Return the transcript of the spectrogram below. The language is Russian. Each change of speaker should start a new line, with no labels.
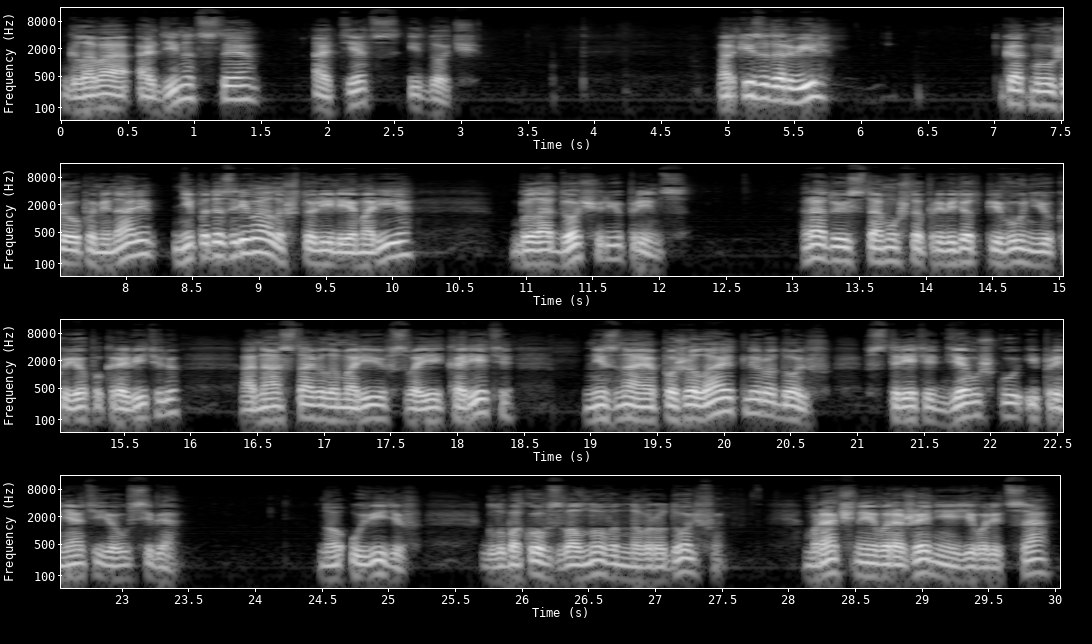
Глава одиннадцатая. Отец и дочь. Маркиза Дарвиль, как мы уже упоминали, не подозревала, что Лилия Мария была дочерью принца. Радуясь тому, что приведет пивунью к ее покровителю, она оставила Марию в своей карете, не зная, пожелает ли Родольф встретить девушку и принять ее у себя. Но, увидев глубоко взволнованного Рудольфа, мрачное выражение его лица,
